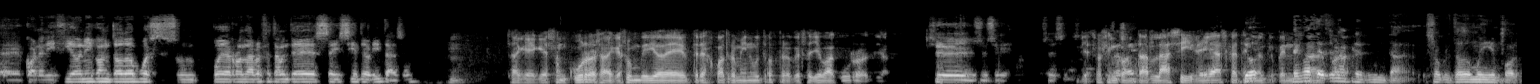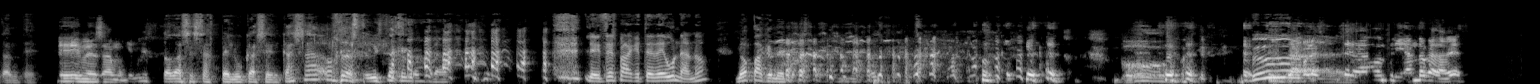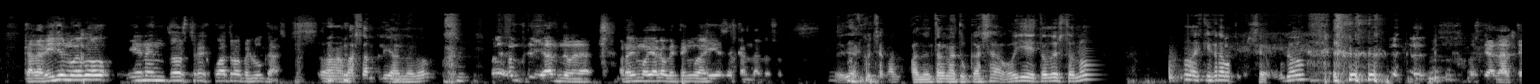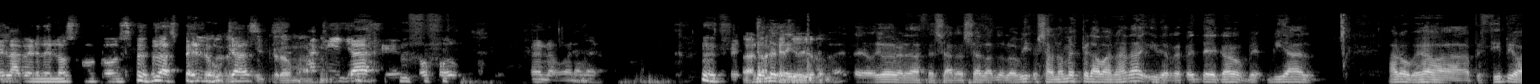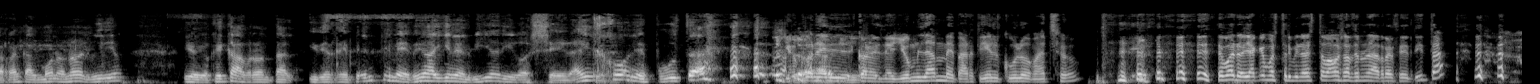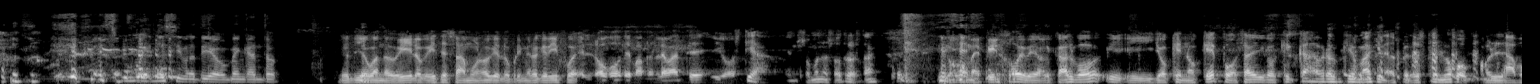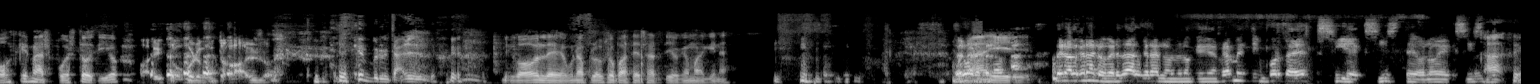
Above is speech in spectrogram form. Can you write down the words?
Eh, con edición y con todo, pues puede rondar perfectamente 6-7 horitas, ¿eh? O sea, que, que es un curro, o sea, que es un vídeo de 3-4 minutos, pero que eso lleva curro, tío. Sí, sí, sí. sí, sí, sí. Y eso sin contar las ideas que ha Yo tenido que tengo que pensar. hacerte para- una pregunta, sobre todo muy importante. Dime, Samu. ¿Tienes todas esas pelucas en casa o las tuviste que comprar? Le dices para que te dé una, ¿no? No, para que me... La colección se va ampliando cada vez. Cada vídeo nuevo vienen dos, tres, cuatro pelucas. Ah, vas ampliando, ¿no? Va ampliando. ¿verdad? Ahora mismo ya lo que tengo ahí es escandaloso. Ya, Escucha, cuando, cuando entran a tu casa, oye, todo esto no. No, es que grabo. ¿Seguro? Hostia, la tela verde, los focos, las pelucas, maquillaje, ojo. Bueno, bueno, bueno. Yo me reí, yo- yo- mucho, ¿eh? te lo digo de verdad, César. O sea, cuando lo vi, o sea, no me esperaba nada y de repente, claro, ve- vi al. Claro, veo al principio, arranca el mono, ¿no? El vídeo. Y yo digo, qué cabrón, tal. Y de repente me veo ahí en el vídeo y digo, ¿será hijo de puta? Yo con el, con el de Joomla me partí el culo, macho. bueno, ya que hemos terminado esto, vamos a hacer una recetita. es buenísimo, tío. Me encantó. Yo, tío, cuando vi lo que dice Samu, ¿no? Que lo primero que vi fue el logo de Papel Levante, y digo, hostia, somos nosotros, ¿tá? Y luego me fijo y veo al calvo, y, y yo que no quepo, ¿sabes? Digo, qué cabrón, qué máquinas, pero es que luego, con la voz que me has puesto, tío, ¡ay, qué brutal! Brutal. Digo, ole, un aplauso para César, tío, qué máquina. Pero, Bueno, bueno, y- pero, al grano, ¿verdad? Al grano. Lo que realmente importa es si existe o no existe. Ah, sí.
